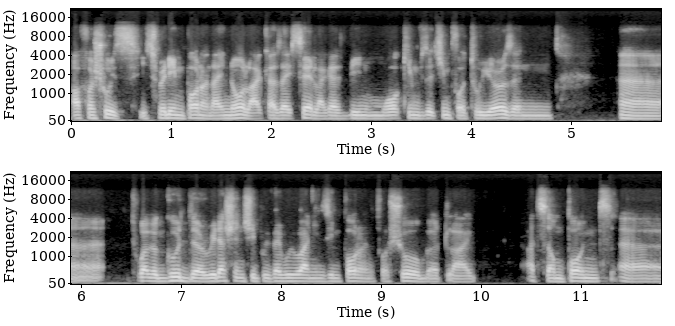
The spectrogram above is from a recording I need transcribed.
Uh, for sure, it's it's really important. I know, like as I said, like I've been working with the team for two years and. Uh, to have a good uh, relationship with everyone is important for sure but like at some point uh,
